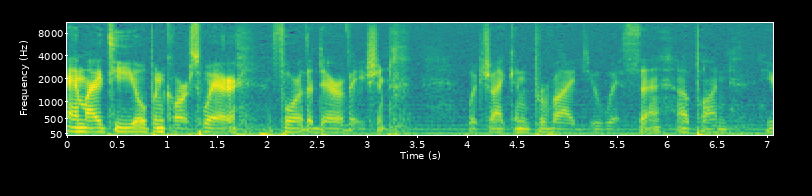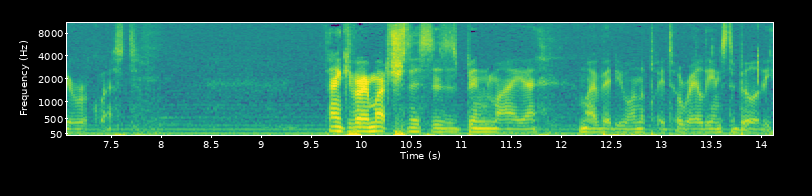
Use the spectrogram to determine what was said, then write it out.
MIT OpenCourseware for the derivation, which I can provide you with uh, upon your request. Thank you very much. This has been my uh, my video on the Plateau Rayleigh instability.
